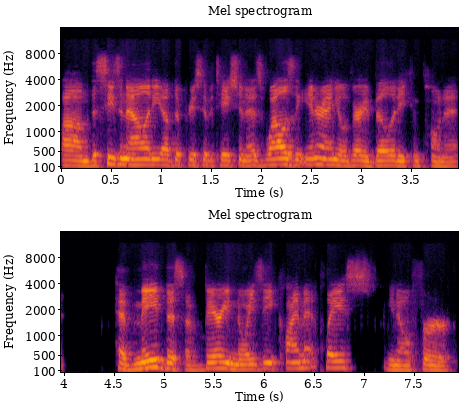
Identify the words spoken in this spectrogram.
um, the seasonality of the precipitation as well as the interannual variability component have made this a very noisy climate place. You know, for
